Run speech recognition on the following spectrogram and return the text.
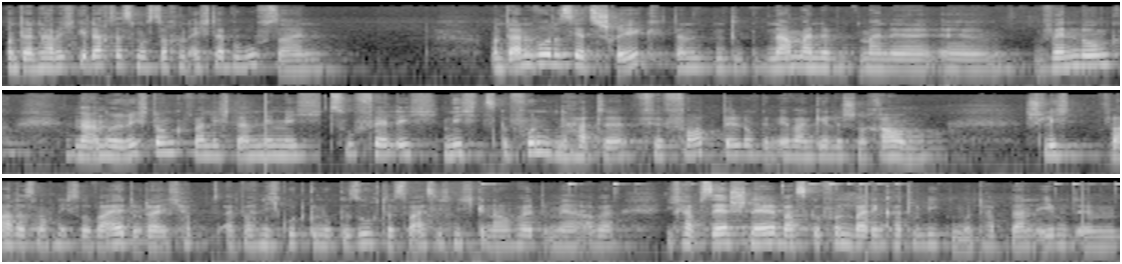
Und dann habe ich gedacht, das muss doch ein echter Beruf sein. Und dann wurde es jetzt schräg, dann nahm meine, meine äh, Wendung eine andere Richtung, weil ich dann nämlich zufällig nichts gefunden hatte für Fortbildung im evangelischen Raum. Schlicht war das noch nicht so weit oder ich habe einfach nicht gut genug gesucht, das weiß ich nicht genau heute mehr, aber ich habe sehr schnell was gefunden bei den Katholiken und habe dann eben im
